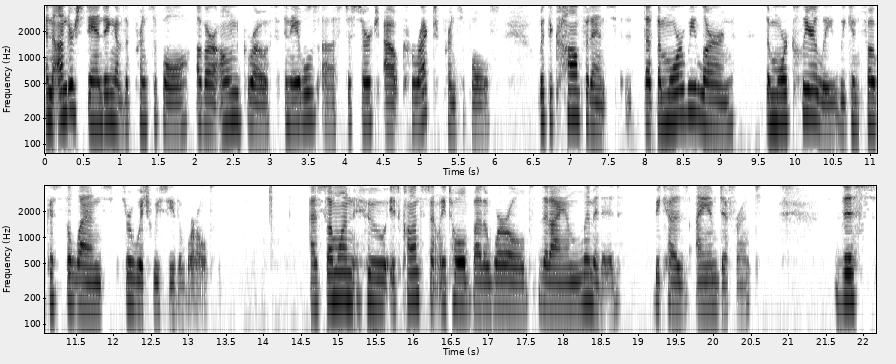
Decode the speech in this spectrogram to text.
An understanding of the principle of our own growth enables us to search out correct principles with the confidence that the more we learn, the more clearly we can focus the lens through which we see the world. As someone who is constantly told by the world that I am limited because I am different, this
